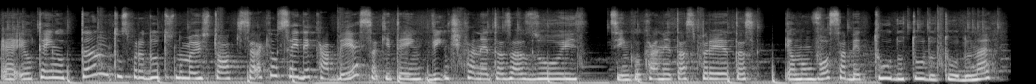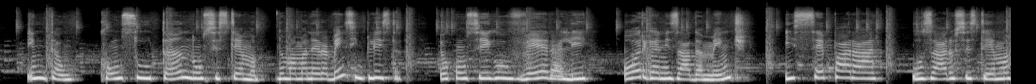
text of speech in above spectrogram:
É, eu tenho tantos produtos no meu estoque, será que eu sei de cabeça que tem 20 canetas azuis, 5 canetas pretas? Eu não vou saber tudo, tudo, tudo, né? Então, consultando um sistema de uma maneira bem simplista, eu consigo ver ali organizadamente e separar, usar o sistema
